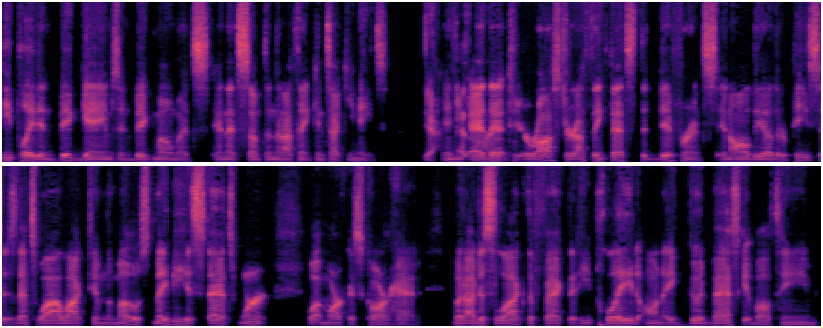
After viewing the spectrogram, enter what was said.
he played in big games and big moments, and that's something that I think Kentucky needs. Yeah, and you add that to your roster. I think that's the difference in all the other pieces. That's why I liked him the most. Maybe his stats weren't what Marcus Carr had but I just like the fact that he played on a good basketball team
